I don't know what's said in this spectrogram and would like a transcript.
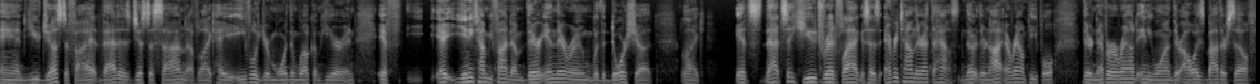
and you justify it that is just a sign of like hey evil you're more than welcome here. And if anytime you find them they're in their room with the door shut like it's that's a huge red flag. It says every time they're at the house they're, they're not around people. They're never around anyone. They're always by themselves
